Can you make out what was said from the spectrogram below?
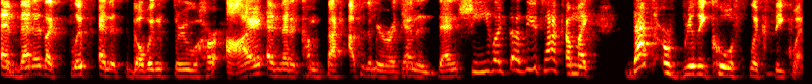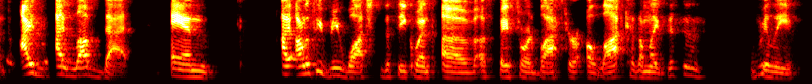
and then it like flips and it's going through her eye and then it comes back out to the mirror again and then she like does the attack. I'm like that's a really cool slick sequence. I i love that. And i honestly rewatched the sequence of a space sword blaster a lot because i'm like this is really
